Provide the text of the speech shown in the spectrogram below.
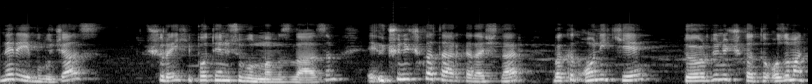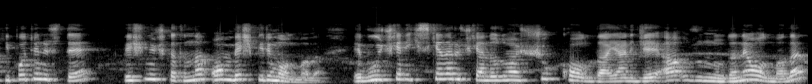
Nereyi bulacağız? Şurayı hipotenüsü bulmamız lazım. E 3'ün 3 katı arkadaşlar. Bakın 12 4'ün 3 katı. O zaman hipotenüs de 5'in 3 katından 15 birim olmalı. E bu üçgen ikizkenar üçgende o zaman şu kolda yani CA uzunluğu da ne olmalı?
